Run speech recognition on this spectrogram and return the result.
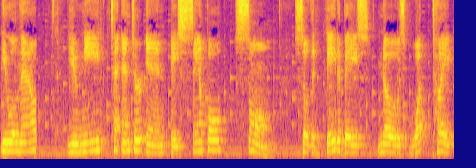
You will now, you need to enter in a sample song so the database knows what type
